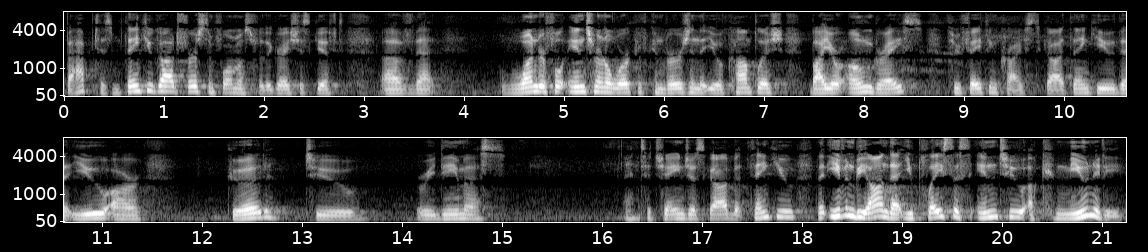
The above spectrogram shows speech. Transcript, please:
baptism. Thank you, God, first and foremost, for the gracious gift of that wonderful internal work of conversion that you accomplish by your own grace through faith in Christ. God, thank you that you are good to redeem us and to change us, God. But thank you that even beyond that, you place us into a community,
